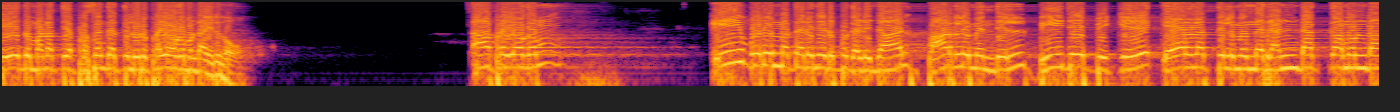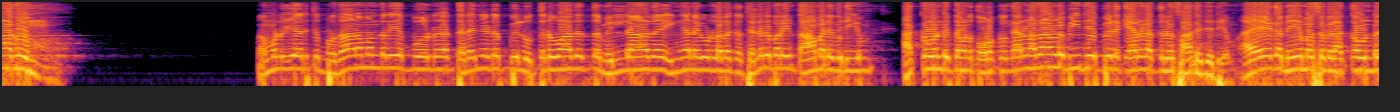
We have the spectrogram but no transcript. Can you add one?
ചെയ്ത് നടത്തിയ പ്രസംഗത്തിൽ ഒരു പ്രയോഗമുണ്ടായിരുന്നു. ആ പ്രയോഗം ഈ വരുന്ന തെരഞ്ഞെടുപ്പ് കഴിഞ്ഞാൽ പാർലമെന്റിൽ ബി ജെ പിക്ക് കേരളത്തിൽ നിന്ന് രണ്ടക്കമുണ്ടാകും. നമ്മൾ വിചാരിച്ച് പ്രധാനമന്ത്രിയെ തെരഞ്ഞെടുപ്പിൽ ഉത്തരവാദിത്തമില്ലാതെ ഇങ്ങനെയുള്ളതൊക്കെ ചിലർ പറയും താമര വിരിയും. അക്കൗണ്ട് ഇത്തവണ തുറക്കും. കാരണം അതാണല്ലോ ബി ജെ പിയുടെ കേരളത്തിലെ സാഹചര്യം. ഏക നിയമസഭയിൽ അക്കൗണ്ട്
